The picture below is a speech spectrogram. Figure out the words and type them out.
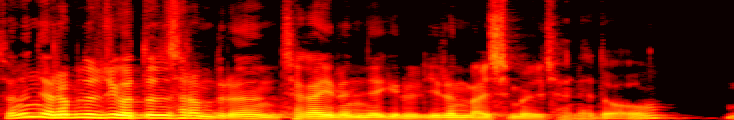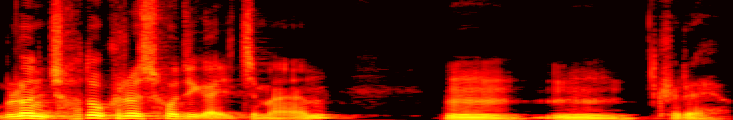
저는 여러분들 중에 어떤 사람들은 제가 이런 얘기를 이런 말씀을 전해도 물론 저도 그럴 소지가 있지만 음, 음, 그래요.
